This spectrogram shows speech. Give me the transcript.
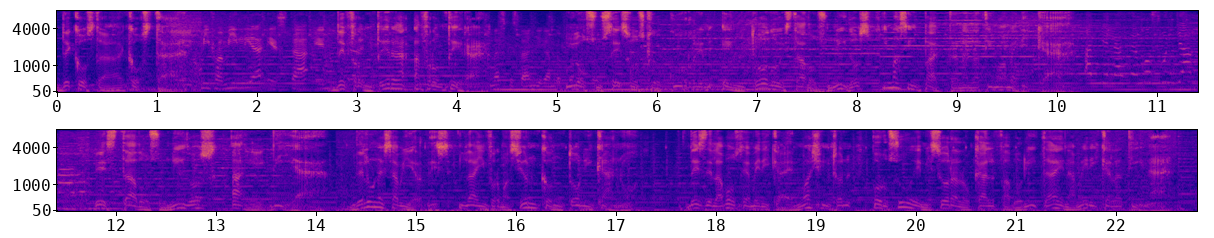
De costa a costa. Mi familia está en... De frontera a frontera. Los sucesos que ocurren en todo Estados Unidos y más impactan a Latinoamérica. Estados Unidos al día. De lunes a viernes, la información con Tony Cano desde la voz de América en Washington por su emisora local favorita en América Latina.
